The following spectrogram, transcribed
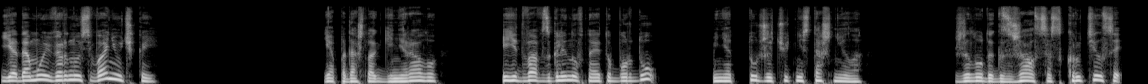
я домой вернусь вонючкой. Я подошла к генералу, и, едва взглянув на эту бурду, меня тут же чуть не стошнило. Желудок сжался, скрутился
